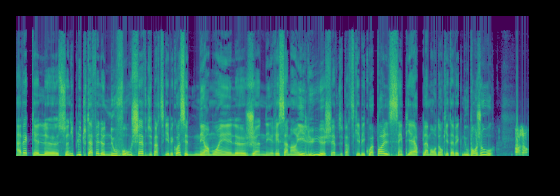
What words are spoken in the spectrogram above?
avec le, ce n'est plus tout à fait le nouveau chef du Parti québécois, c'est néanmoins le jeune et récemment élu chef du Parti québécois, Paul Saint-Pierre Plamondon, qui est avec nous. Bonjour. Bonjour.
